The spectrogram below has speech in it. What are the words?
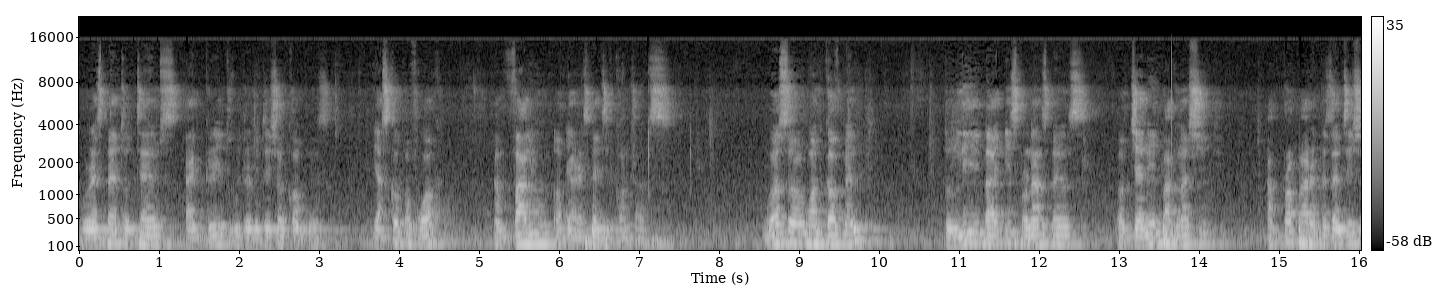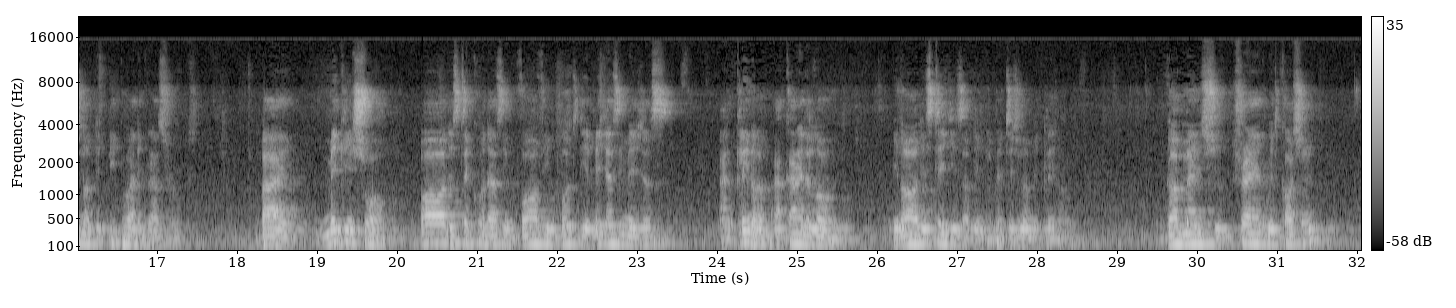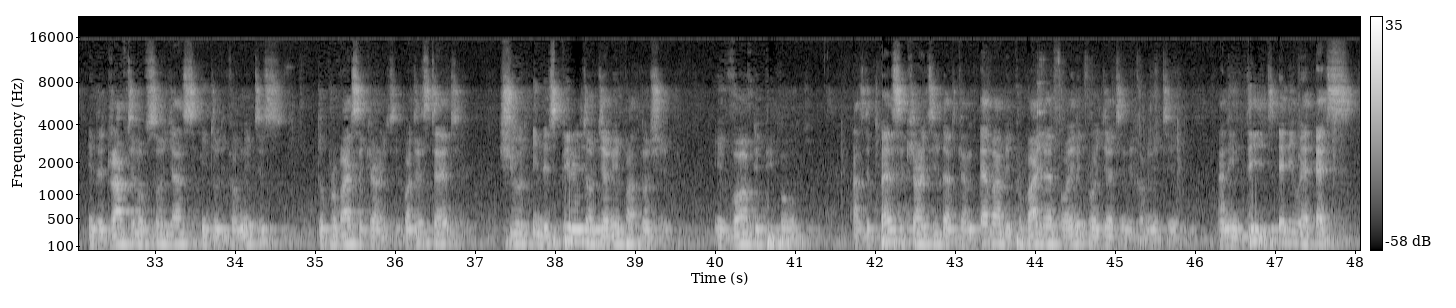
with respect to terms agreed with remediation companies, their scope of work, and value of their respective contracts. We also want government to live by its pronouncements of genuine partnership and proper representation of the people at the grassroots by making sure all the stakeholders involved in both the emergency measures and cleanup are carried along in all the stages of the implementation of the cleanup. Government should tread with caution in the drafting of soldiers into the communities to provide security, but instead should, in the spirit of genuine partnership, involve the people as the best security that can ever be provided for any project in the community, and indeed anywhere else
